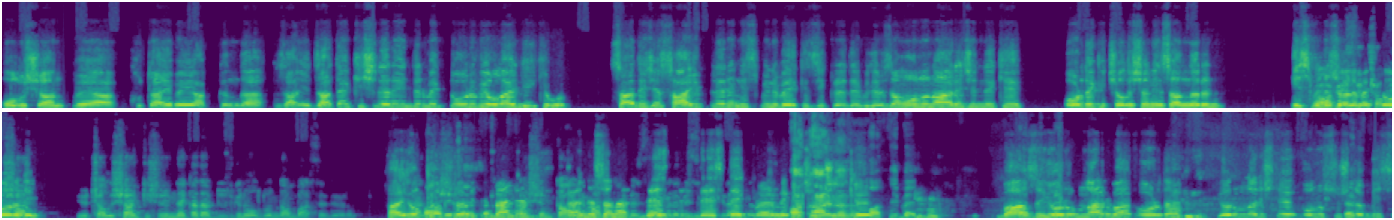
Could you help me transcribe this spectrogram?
oluşan veya Kutay Bey hakkında za- zaten kişilere indirmek doğru bir olay değil ki bu. Sadece sahiplerin ismini belki zikredebiliriz ama onun haricindeki oradaki çalışan insanların ismini Abi işte söylemek çalışan- doğru değil. Çalışan kişinin ne kadar düzgün olduğundan bahsediyorum. Ha yok Yani yok tabii ben de ben de sana talimatnamesine göre des- bizi destek vermek için aynen. çünkü Fatih Bey, bazı Bey. yorumlar var orada. Yorumlar işte onu suçla biz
